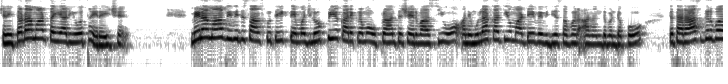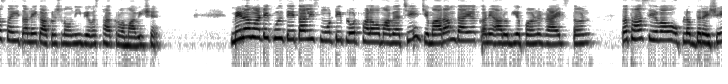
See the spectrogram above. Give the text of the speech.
જેની તડામાર તૈયારીઓ થઈ રહી છે. મેળામાં વિવિધ સાંસ્કૃતિક તેમજ લોકપ્રિય કાર્યક્રમો ઉપરાંત શહેરવાસીઓ અને મુલાકાતીઓ માટે વૈવિધ્યસભર આનંદ મંડપો તથા રાસ ગરબા સહિત અનેક આકર્ષણોની વ્યવસ્થા કરવામાં આવી છે. મેળા માટે કુલ તેતાલીસ મોટી પ્લોટ ફાળવવામાં આવ્યા છે, જેમાં આરામદાયક અને આરોગ્યપૂર્ણ રાઇડ્સ, તણ તથા સેવાઓ ઉપલબ્ધ રહેશે.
